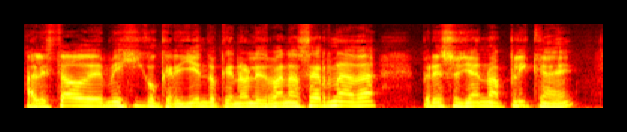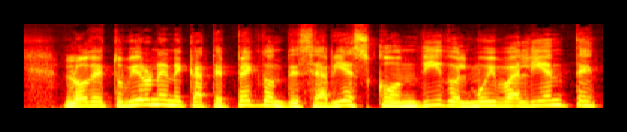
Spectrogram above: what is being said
al Estado de México creyendo que no les van a hacer nada, pero eso ya no aplica, ¿eh? Lo detuvieron en Ecatepec donde se había escondido el muy valiente.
